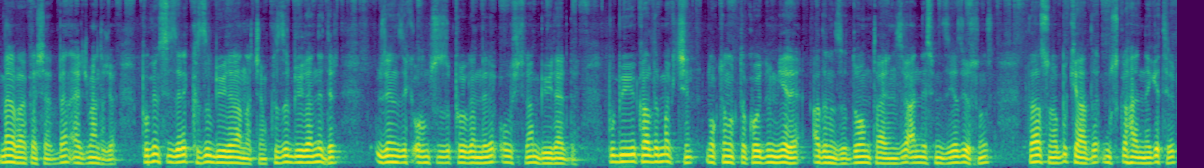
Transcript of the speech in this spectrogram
Merhaba arkadaşlar ben Ercüment Hoca. Bugün sizlere kızıl büyüleri anlatacağım. Kızıl büyüler nedir? Üzerinizdeki olumsuzluk problemleri oluşturan büyülerdir. Bu büyüyü kaldırmak için nokta nokta koyduğum yere adınızı, doğum tarihinizi ve anne isminizi yazıyorsunuz. Daha sonra bu kağıdı muska haline getirip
